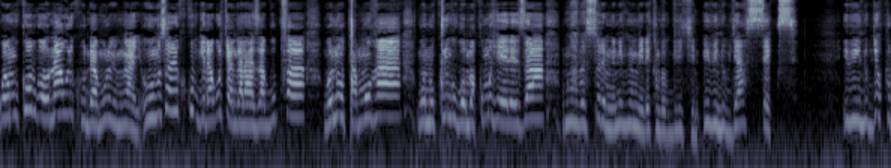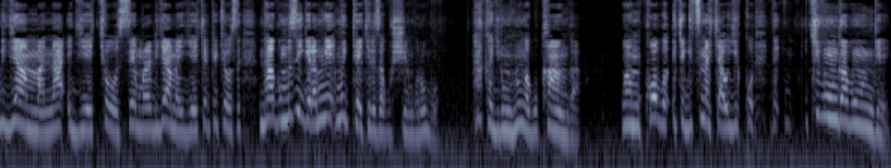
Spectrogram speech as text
wa mukobwa nawe uri kundeba muri uyu mwanya. Uyu musore ari kukubwira gutya ngo araza gupfa ngo nutamuha ngo ni ukuri ngo ugomba kumuhereza. Mwa basore mwe n'inkumi reka mbabwire ikintu. Ibi bintu bya segisi ibintu byo kuryamana igihe cyose muraryama igihe icyo ari cyo cyose ntabwo muzigera mwitekereza gushinga urugo. Ntakagire umuntu umwe agukanga. Wa mukobwa icyo gitsina cyawe kibungabunge.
